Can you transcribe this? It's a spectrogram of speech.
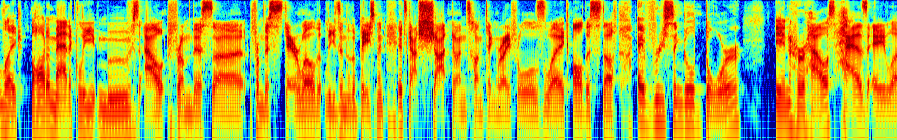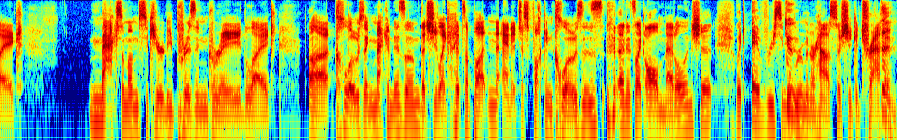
like automatically moves out from this uh from this stairwell that leads into the basement. It's got shotguns hunting rifles like all this stuff. Every single door in her house has a like maximum security prison grade like uh closing mechanism that she like hits a button and it just fucking closes and it's like all metal and shit like every single Dude. room in her house so she could trap him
